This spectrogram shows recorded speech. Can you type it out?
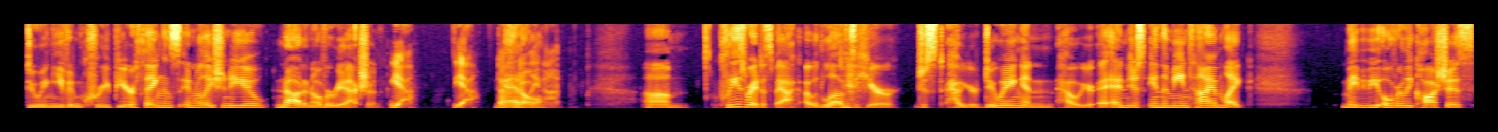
doing even creepier things in relation to you, not an overreaction. Yeah. Yeah. Definitely not. Please write us back. I would love to hear just how you're doing and how you're and just in the meantime, like maybe be overly cautious,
